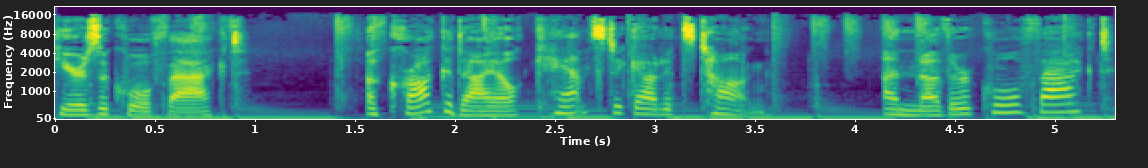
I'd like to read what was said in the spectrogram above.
Here's a cool fact a crocodile can't stick out its tongue. Another cool fact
